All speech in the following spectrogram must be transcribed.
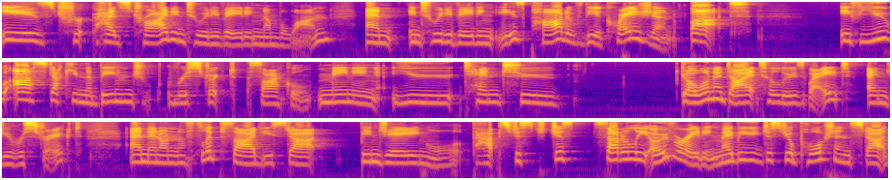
is tr- has tried intuitive eating number one, and intuitive eating is part of the equation. But if you are stuck in the binge restrict cycle, meaning you tend to go on a diet to lose weight and you restrict, and then on the flip side, you start binge eating or perhaps just just subtly overeating. Maybe just your portions start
